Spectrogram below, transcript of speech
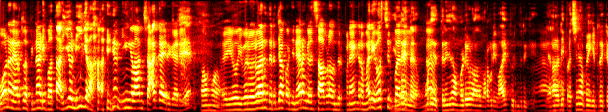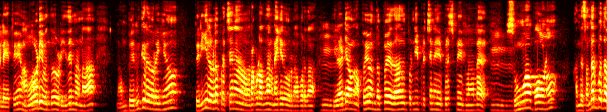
போன நேரத்துல பின்னாடி பார்த்தா ஐயோ நீங்களா? ஐயோ நீங்களான்னு ஷாக் ஆயிருக்காரு. ஆமா. ஐயோ இவர் வருவாருன்னு தெரிஞ்சா கொஞ்ச நேரம் கழிச்சு சாப்பிட வந்திருப்பேனேங்கிற மாதிரி யோசிச்சிருப்பாரு. இல்ல மோடி தெரிஞ்சுதான் கூட வரக்கூடிய வாய்ப்பு இருந்திருக்கு. ஏன்னா ஆல்ரெடி பிரச்சனையா போய்கிட்டு இருக்குல்ல எப்பயுமே. மோடி வந்து ஒரு இது என்னன்னா நம்ம இருக்கிற வரைக்கும் பெரிய லெவலில் பிரச்சனை வரக்கூடாதுன்னு தான் நினைக்கிற ஒரு நபர் தான். இல்லாட்டி அவங்க அப்பயே வந்தப்போ ஏதாவது பண்ணி பிரச்சனையை பெருசு பண்ணிருக்கலாம்ல. சும்மா போகணும் அந்த சந்தர்ப்பத்தை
